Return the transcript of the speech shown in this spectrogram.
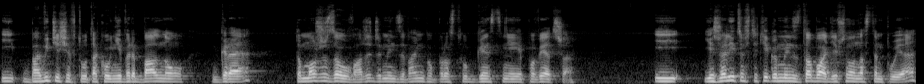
i bawicie się w tą taką niewerbalną grę, to możesz zauważyć, że między wami po prostu gęstnieje powietrze. I jeżeli coś takiego między tobą a dziewczyną następuje,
